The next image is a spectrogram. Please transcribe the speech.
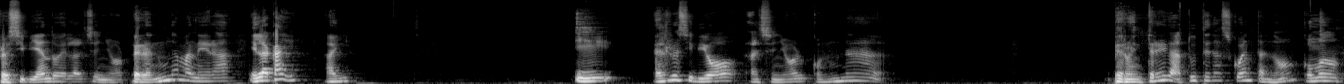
recibiendo Él al Señor, pero en una manera, en la calle, ahí. Y Él recibió al Señor con una pero entrega, tú te das cuenta, ¿no? Cómo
